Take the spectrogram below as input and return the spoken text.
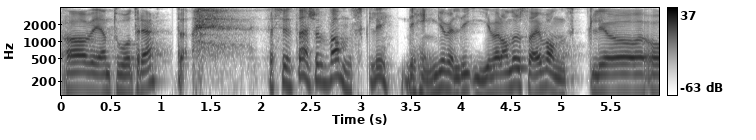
Av 1, 2 og 3? Jeg syns det er så vanskelig. De henger jo veldig i hverandre, så det er jo vanskelig å, å,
